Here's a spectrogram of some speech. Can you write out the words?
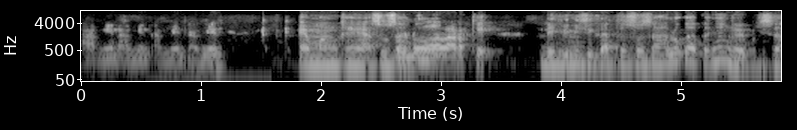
amin, amin, amin, amin. Emang kayak susah 10 tuh dolar. kayak definisi kata susah lu katanya nggak bisa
